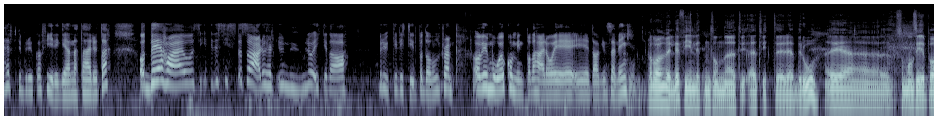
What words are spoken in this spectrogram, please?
heftig bruk av 4G-nettet her ute. Og det har jeg jo I det siste så er det jo helt umulig å ikke da bruker litt tid på Donald Trump. Og vi må jo komme inn på det her òg i, i, dagens sending. Ja, Det var en veldig fin liten sånn uh, Twitter-bro, uh, som man sier på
